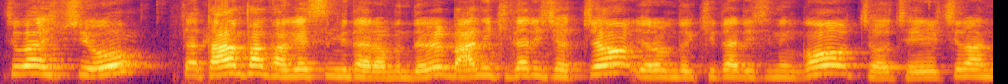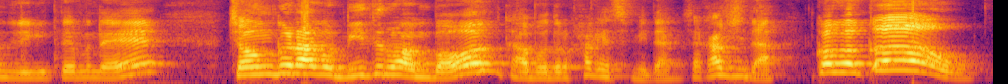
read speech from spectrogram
수고하십시오. 자, 다음 판 가겠습니다, 여러분들. 많이 기다리셨죠? 여러분들 기다리시는 거 저 제일 싫어하는 일이기 때문에 정글하고 미드로 한번 가보도록 하겠습니다. 자, 갑시다. 고고고!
